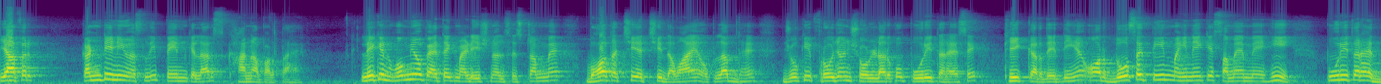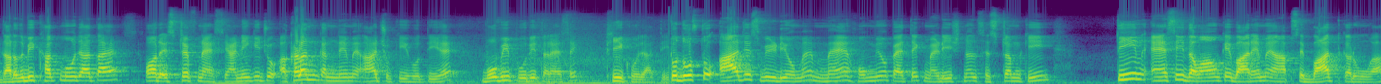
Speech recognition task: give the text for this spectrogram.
या फिर कंटिन्यूसली पेन किलर्स खाना पड़ता है। लेकिन होम्योपैथिक मेडिसिनल सिस्टम में बहुत अच्छी अच्छी दवाएँ उपलब्ध हैं, जो कि फ्रोजन शोल्डर को पूरी तरह से ठीक कर देती हैं, और दो से तीन महीने के समय में ही पूरी तरह दर्द भी खत्म हो जाता है और स्टिफनेस यानी कि जो अकड़न कंधे में आ चुकी होती है, वो भी पूरी तरह से ठीक हो जाती है। तो दोस्तों, आज इस वीडियो में मैं होम्योपैथिक मेडिसिनल सिस्टम की तीन ऐसी दवाओं के बारे में आपसे बात करूँगा,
